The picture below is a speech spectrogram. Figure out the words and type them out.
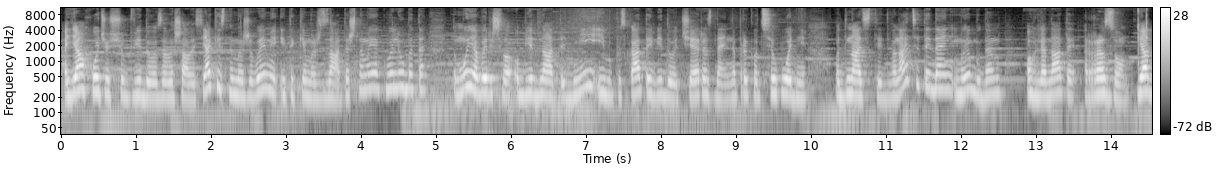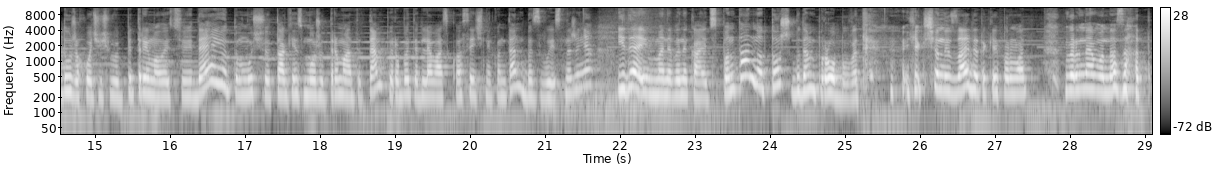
А я хочу, щоб відео залишались якісними, живими і такими ж затишними, як ви любите. Тому я вирішила об'єднати дні і випускати відео через день. Наприклад, сьогодні, 11-12 день, ми будемо оглядати разом. Я дуже хочу, щоб ви підтримали цю ідею, тому що так я зможу тримати темп і робити для вас класичний контент без виснаження. Ідеї в мене виникають спонтанно, тож будемо пробувати. Якщо не зайде такий формат, вернемо назад.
